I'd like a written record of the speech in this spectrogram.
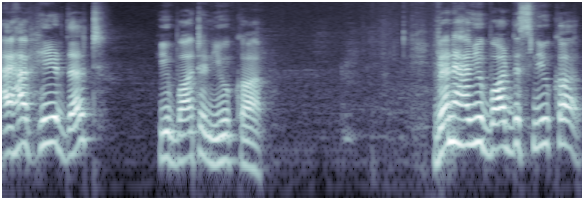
I have heard that you bought a new car. When have you bought this new car?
